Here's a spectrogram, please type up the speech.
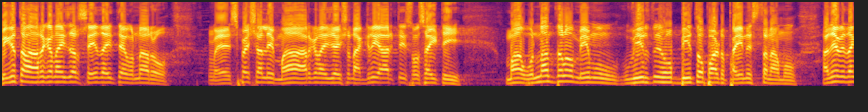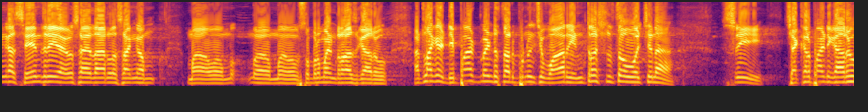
మిగతా ఆర్గనైజర్స్ ఏదైతే ఉన్నారో ఎస్పెషల్లీ మా ఆర్గనైజేషన్ అగ్రి ఆర్టీ సొసైటీ మా ఉన్నంతలో మేము వీరితో మీతో పాటు పయనిస్తున్నాము. అదేవిధంగా సేంద్రియ వ్యవసాయదారుల సంఘం మా సుబ్రహ్మణ్య రాజు గారు అట్లాగే డిపార్ట్మెంట్ తరపు నుంచి వారి ఇంట్రెస్ట్తో వచ్చిన శ్రీ చక్రపాణి గారు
